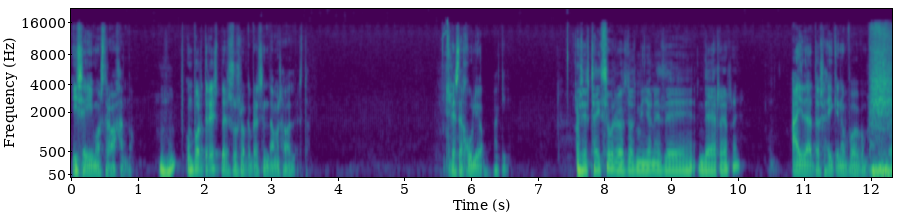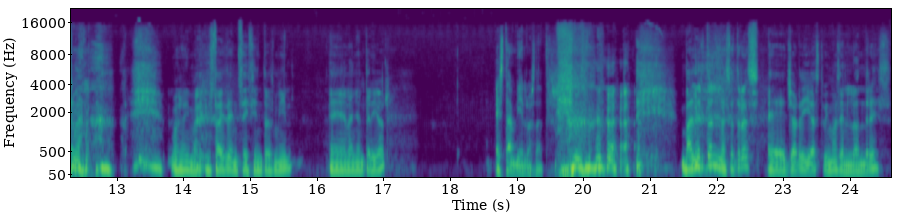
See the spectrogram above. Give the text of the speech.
Y seguimos trabajando. Un por tres versus lo que presentamos a Valderton. Desde julio, aquí. ¿O sea, estáis sobre los 2 millones de, de ARR? Hay datos ahí que no puedo compartir. bueno, estáis en 600.000 el año anterior. Están bien los datos. Valderton, nosotros, eh, Jordi y yo estuvimos en Londres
